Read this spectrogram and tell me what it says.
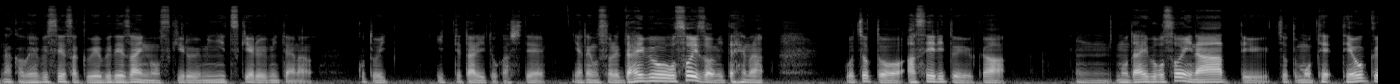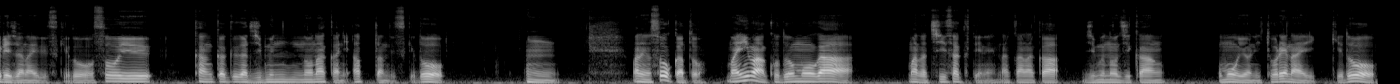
なんかウェブ制作ウェブデザインのスキル身につけるみたいなことを言ってたりとかしていやでもそれだいぶ遅いぞみたいな こうちょっと焦りというか、うん、もうだいぶ遅いなっていうちょっともう手遅れじゃないですけどそういう感覚が自分の中にあったんですけど、うん、まあでもそうかと、まあ、今子供がまだ小さくてねなかなか自分の時間思うように取れないけど、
